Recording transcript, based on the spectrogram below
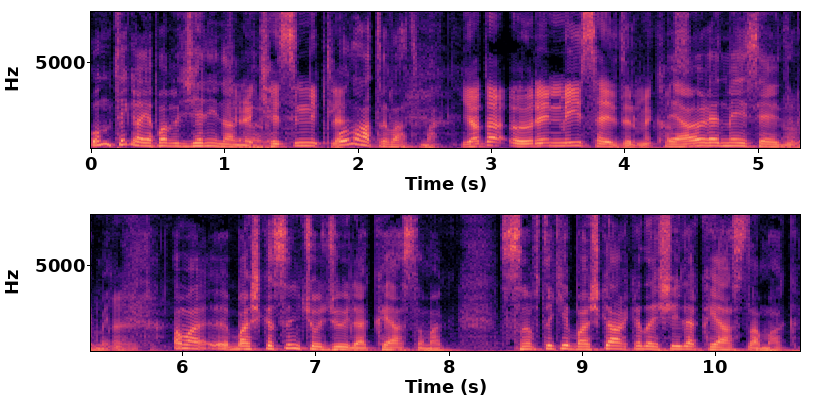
Onu tekrar yapabileceğine E, inanıyorum. Kesinlikle. Onu hatırlatmak. Ya da öğrenmeyi sevdirmek aslında. Veya öğrenmeyi sevdirmek. Evet. Ama e, başkasının çocuğuyla kıyaslamak, sınıftaki başka arkadaşıyla kıyaslamak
